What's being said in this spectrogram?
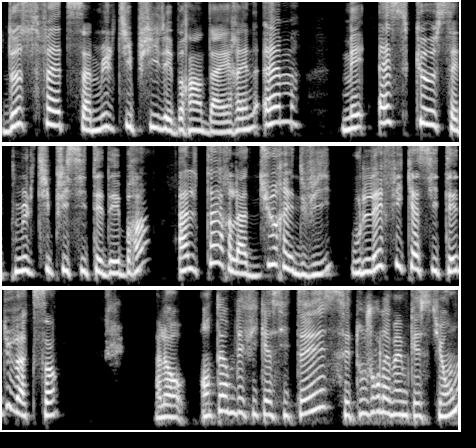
De ce fait, ça multiplie les brins d'ARNM. Mais est-ce que cette multiplicité des brins altère la durée de vie ou l'efficacité du vaccin? Alors, en termes d'efficacité, c'est toujours la même question.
